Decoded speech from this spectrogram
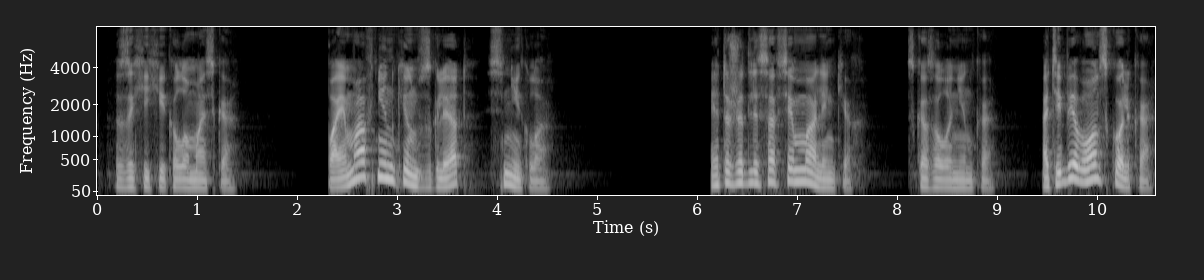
— захихикала Маська. Поймав Нинкин взгляд, сникла. «Это же для совсем маленьких», — сказала Нинка. «А тебе вон сколько.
